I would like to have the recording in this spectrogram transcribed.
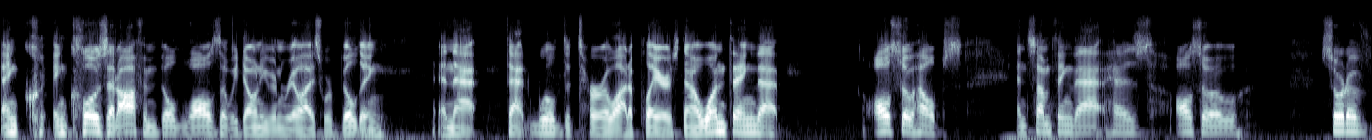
and and close that off and build walls that we don't even realize we're building, and that that will deter a lot of players. Now, one thing that also helps, and something that has also sort of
